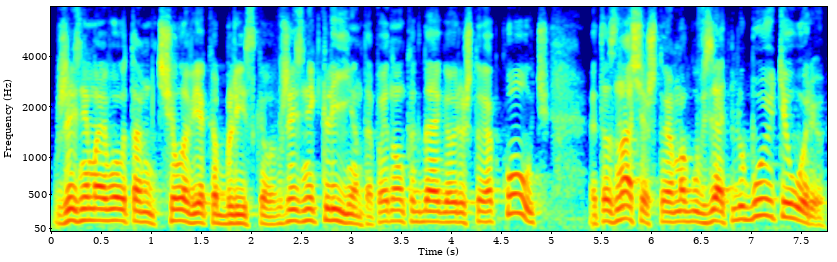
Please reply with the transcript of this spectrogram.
в жизни моего там, человека близкого, в жизни клиента. Поэтому, когда я говорю, что я коуч, это значит, что я могу взять любую теорию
